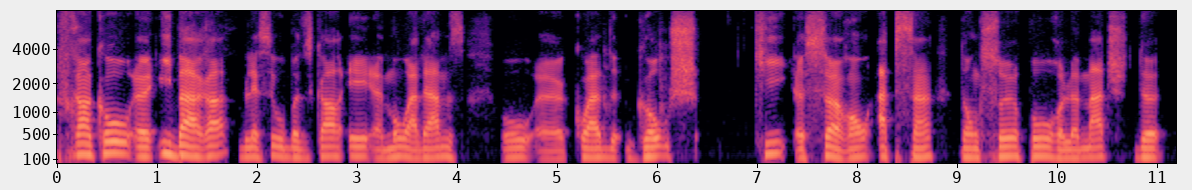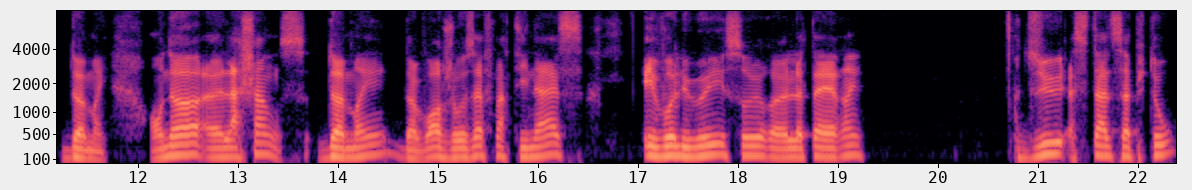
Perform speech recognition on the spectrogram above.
Franco euh, Ibarra, blessé au bas du corps, et Mo Adams au quad gauche, qui seront absents, donc sûrs pour le match de demain. On a euh, la chance demain de voir Joseph Martinez évoluer sur euh, le terrain du Stade Saputo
